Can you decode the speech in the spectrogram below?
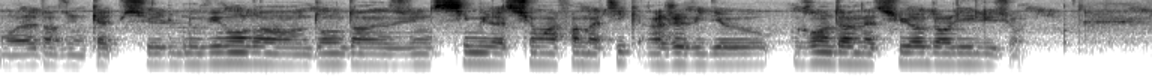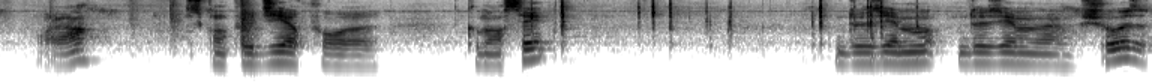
voilà, dans une capsule. Nous vivons donc dans une simulation informatique, un jeu vidéo grandeur nature dans l'illusion. Voilà ce qu'on peut dire pour euh, commencer. Deuxième, deuxième chose,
